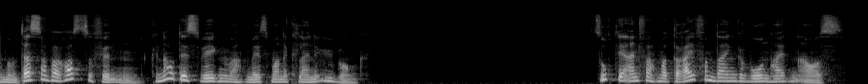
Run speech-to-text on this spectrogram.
Und um das aber herauszufinden, genau deswegen machen wir jetzt mal eine kleine Übung. Such dir einfach mal drei von deinen Gewohnheiten aus.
